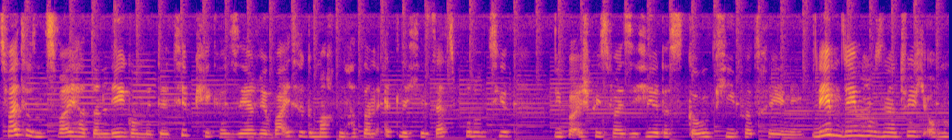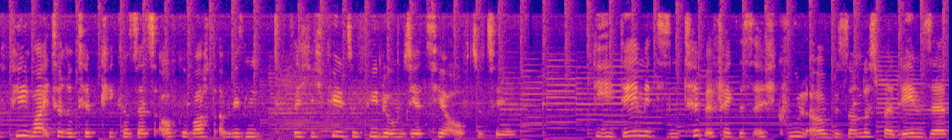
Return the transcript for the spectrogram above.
2002 hat dann Lego mit der Tippkicker-Serie weitergemacht und hat dann etliche Sets produziert, wie beispielsweise hier das Goalkeeper-Training. Neben dem haben sie natürlich auch noch viel weitere Tippkicker-Sets aufgebracht, aber die sind tatsächlich viel zu viele, um sie jetzt hier aufzuzählen. Die Idee mit diesem Tipp-Effekt ist echt cool, aber besonders bei dem Set,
